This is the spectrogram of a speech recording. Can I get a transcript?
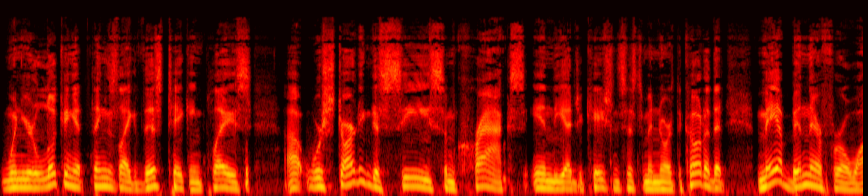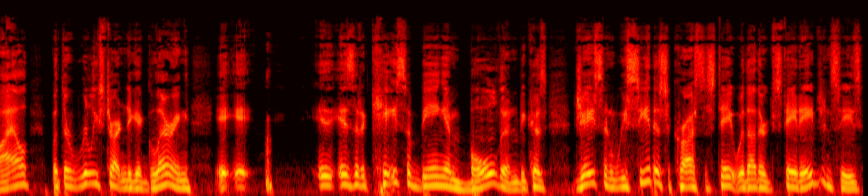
when you're looking at things like this taking place, uh, we're starting to see some cracks in the education system in North Dakota that may have been there for a while, but they're really starting to get glaring. It, it, is it a case of being emboldened? Because, Jason, we see this across the state with other state agencies.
